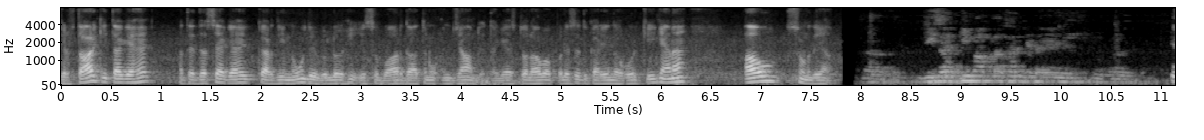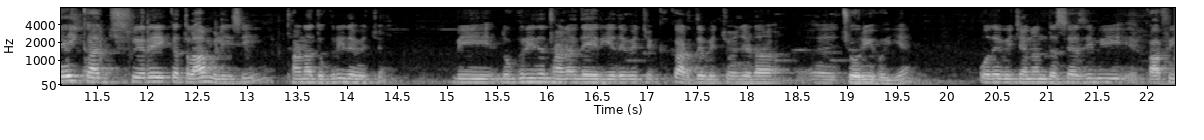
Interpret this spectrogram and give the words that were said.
ਗ੍ਰਿਫਤਾਰ ਕੀਤਾ ਗਿਆ ਹੈ ਅਤੇ ਦੱਸਿਆ ਗਿਆ ਹੈ ਕਿ ਘਰ ਦੀ ਨੂੰਹ ਦੇ ਵੱਲੋਂ ਹੀ ਇਸ ਵਾਰਦਾਤ ਨੂੰ ਅੰਜਾਮ ਦਿੱਤਾ ਗਿਆ। ਇਸ ਤੋਂ ਇਲਾਵਾ ਪੁਲਿਸ ਅਧਿਕਾਰੀਆਂ ਦਾ ਹੋਰ ਕੀ ਕਹਿਣਾ? ਆਓ ਸੁਣਦੇ ਹਾਂ। ਜੀ ਸਰ ਕੀ ਮਾਮਲਾ ਸਰ ਜਿਹੜਾ ਇਹ ਇਹ ਇੱਕ ਅੱਜ ਸਵੇਰੇ ਇੱਕ ਇਤਲਾਹ ਮਿਲੀ ਸੀ ਥਾਣਾ ਦੁੱਗਰੀ ਦੇ ਵਿੱਚ ਵੀ ਦੁੱਗਰੀ ਦੇ ਥਾਣੇ ਦੇ ਏਰੀਆ ਦੇ ਵਿੱਚ ਇੱਕ ਘਰ ਦੇ ਵਿੱਚੋਂ ਜਿਹੜਾ ਚੋਰੀ ਹੋਈ ਹੈ। ਉਹਦੇ ਵਿੱਚ ਇਹਨਾਂ ਨੇ ਦੱਸਿਆ ਸੀ ਵੀ ਕਾਫੀ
